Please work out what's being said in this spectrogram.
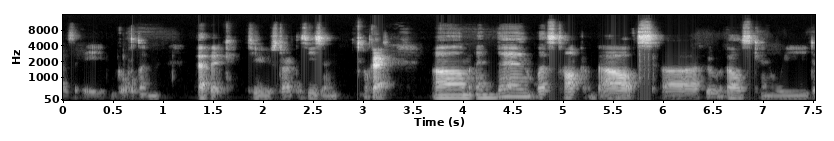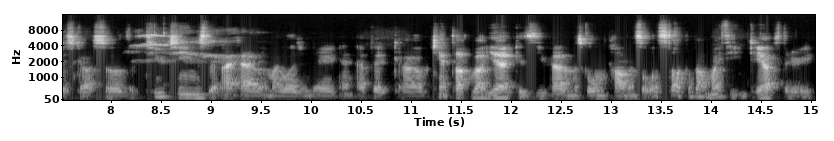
as a golden epic to start the season. Okay. Um, and then let's talk about uh, who else can we discuss. So the two teams that I had in my legendary and epic, uh, we can't talk about yet because you had them as golden common. So let's talk about my team, Chaos Theory.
